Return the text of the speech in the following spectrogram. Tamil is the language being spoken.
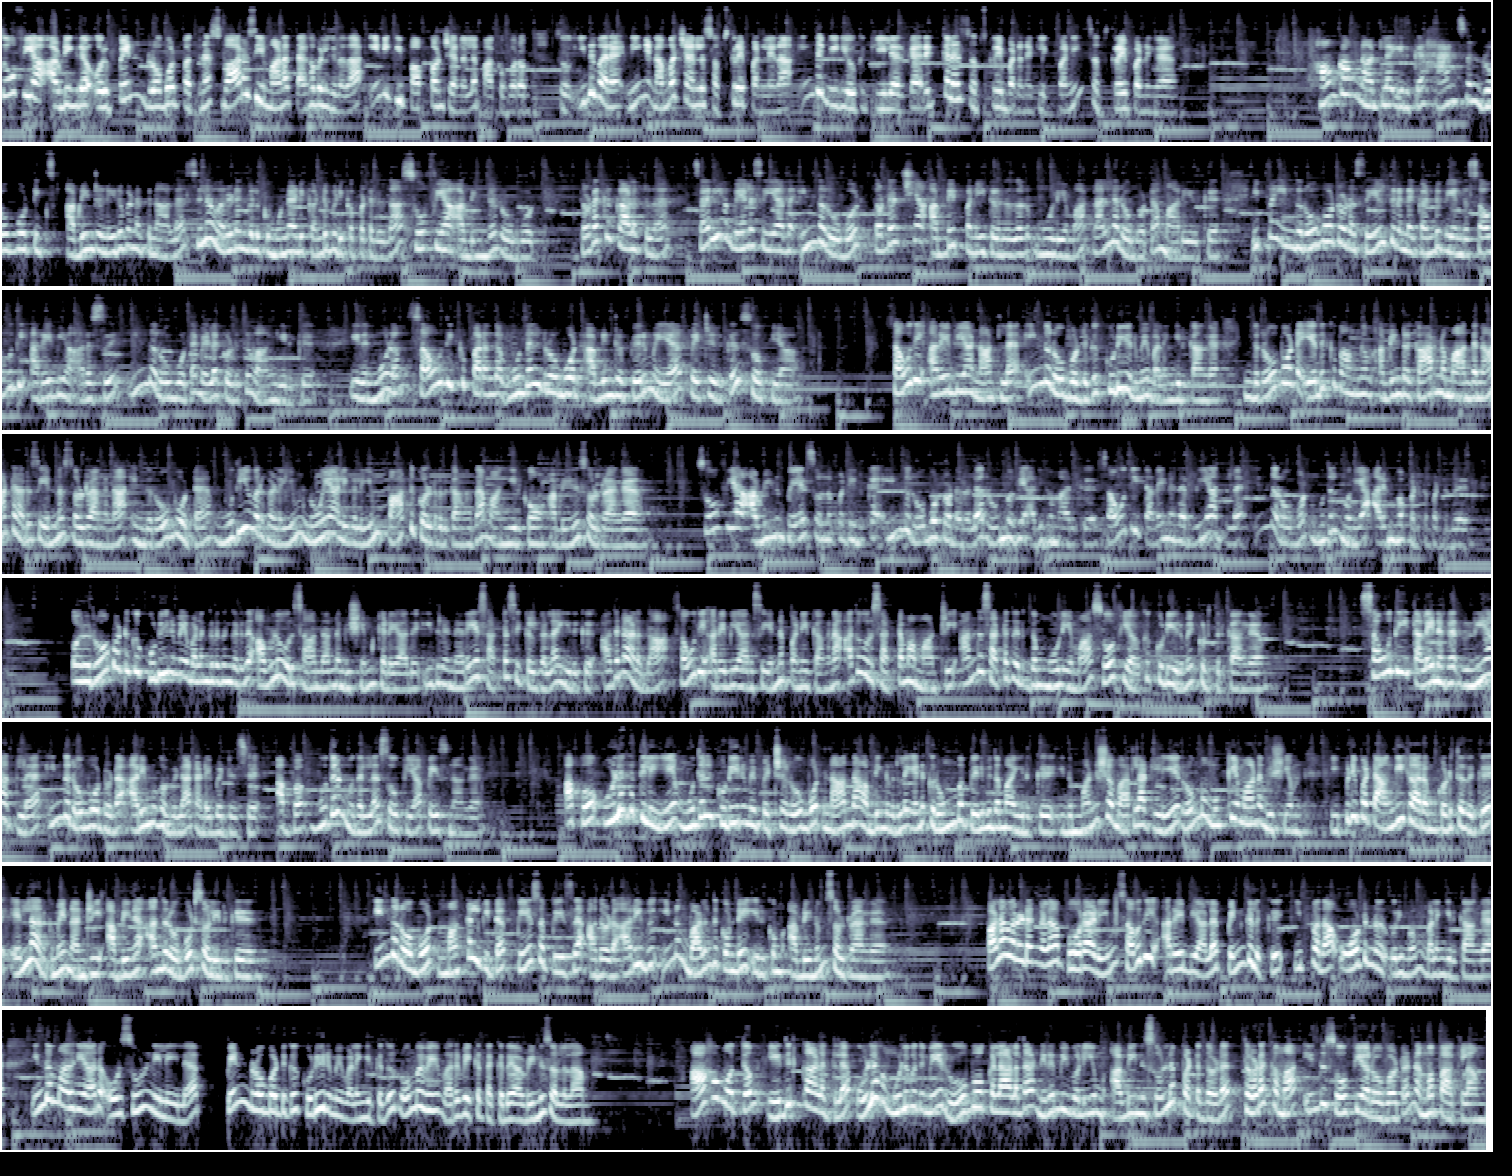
சோஃபியா அப்படிங்கிற ஒரு பெண் ரோபோட் பத்தின சுவாரஸ்யமான தகவல்களை தான் இன்னைக்கு பாப்கார்ன் சேனல்ல பார்க்க போறோம். ஸோ இதுவரை நீங்க நம்ம சேனலை சப்ஸ்கிரைப் பண்ணலனா இந்த வீடியோக்கு கீழே இருக்க ரெட் கலர் சப்ஸ்கிரைப் பட்டனை கிளிக் பண்ணி சப்ஸ்கிரைப் பண்ணுங்க. ஹாங்காங் நாட்டில் இருக்க ஹேண்ட்ஸன் ரோபோட்டிக்ஸ் அப்படின்ற நிறுவனத்தினால சில வருடங்களுக்கு முன்னாடி கண்டுபிடிக்கப்பட்டது தான் சோஃபியா அப்படின்ற ரோபோட் தொடக்க காலத்தில் சரியாக வேலை செய்யாத இந்த ரோபோட் தொடர்ச்சியாக அப்டேட் பண்ணிட்டு இருந்தது மூலியமாக நல்ல ரோபோட்டாக மாறியிருக்கு. இப்போ இந்த ரோபோட்டோட செயல்திறனை கண்டு வியந்த சவுதி அரேபியா அரசு இந்த ரோபோட்டை விலை கொடுத்து வாங்கியிருக்கு. இதன் மூலம் சவுதிக்கு பறந்த முதல் ரோபோட் அப்படின்ற பெருமையை பெற்றிருக்கு சோஃபியா. சவுதி அரேபியா நாட்டில் இந்த ரோபோட்டுக்கு குடியுரிமை வழங்கியிருக்காங்க. இந்த ரோபோட்டை எதுக்கு வாங்கணும் அப்படின்ற காரணமாக அந்த நாட்டு அரசு என்ன சொல்கிறாங்கன்னா இந்த ரோபோட்டை முதியவர்களையும் நோயாளிகளையும் பார்த்து கொள்றதுக்காக தான் வாங்கியிருக்கோம் அப்படின்னு சொல்கிறாங்க சோஃபியா அப்படின்னு பெயர் சொல்லப்பட்டிருக்க இந்த ரோபோட்டோட விலை ரொம்பவே அதிகமாக இருக்குது சவுதி தலைநகர் ரியாத்தில் இந்த ரோபோட் முதல் முறையாக அறிமுகப்படுத்தப்பட்டது. ஒரு ரோபோட்டுக்கு குடியுரிமை வழங்குறதுங்கிறது அவ்வளோ ஒரு சாதாரண விஷயம் கிடையாது. இதில் நிறைய சட்ட சிக்கல்கள்லாம் இருக்குது அதனால தான் சவுதி அரேபிய அரசு என்ன பண்ணியிருக்காங்கன்னா அது ஒரு சட்டமாக மாற்றி அந்த சட்ட திருத்தம் மூலியமாக சோஃபியாவுக்கு குடியுரிமை கொடுத்துருக்காங்க. சவுதி தலைநகர் ரியாத்தில் இந்த ரோபோட்டோட அறிமுக விழா நடைபெற்றுச்சு. அப்போ முதல் முதல்ல சோஃபியா பேசினாங்க. அப்போ உலகத்திலேயே முதல் குடியுரிமை பெற்ற ரோபோட் நான் தான் அப்படிங்கிறதுல எனக்கு ரொம்ப பெருமிதமா இருக்கு. இது மனுஷ வரலாற்றிலேயே ரொம்ப முக்கியமான விஷயம். இப்படிப்பட்ட அங்கீகாரம் கொடுத்ததுக்கு எல்லாருக்குமே நன்றி அப்படின்னு அந்த ரோபோட் சொல்லியிருக்கு. இந்த ரோபோட் மக்கள் கிட்ட பேச பேச அதோட அறிவு இன்னும் வளர்ந்து கொண்டே இருக்கும் அப்படின்னும் சொல்றாங்க. பல வருடங்களா போராடியும் சவுதி அரேபியால பெண்களுக்கு இப்பதான் ஓட்டுநர் உரிமம் வழங்கியிருக்காங்க. இந்த மாதிரியான ஒரு சூழ்நிலையில பெண் ரோபோட்டுக்கு குடியுரிமை வழங்கியிருக்கிறது ரொம்பவே வரவேற்கத்தக்கது அப்படின்னு சொல்லலாம். ஆக மொத்தம் எதிர்காலத்துல உலகம் முழுவதுமே ரோபோக்களால தான் நிரம்பி வழியும் அப்படின்னு சொல்லப்பட்டதோட தொடக்கமா இந்த சோஃபியா ரோபோட்டை நம்ம பார்க்கலாம்.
